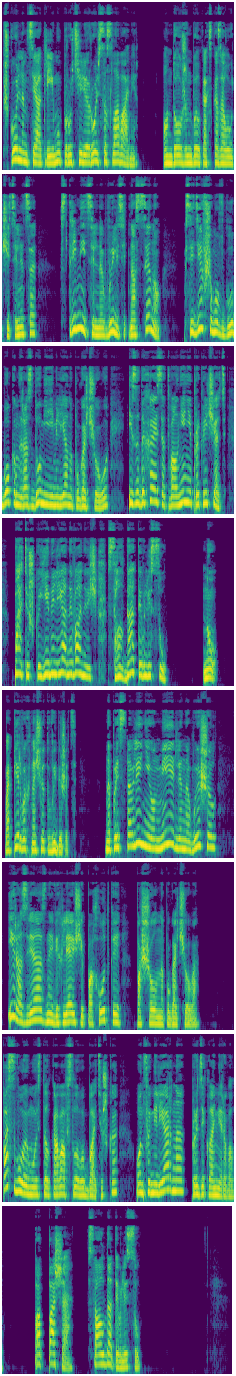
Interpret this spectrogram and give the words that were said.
В школьном театре ему поручили роль со словами. Он должен был, как сказала учительница, стремительно вылететь на сцену к сидевшему в глубоком раздумье Емельяну Пугачеву и, задыхаясь от волнения, прокричать «Батюшка Емельян Иванович, солдаты в лесу!» Ну, во-первых, насчет выбежать. На представлении он медленно вышел и развязной, вихляющей походкой пошел на Пугачева. По-своему истолковав слово «батюшка», он фамильярно продекламировал «Папаша, солдаты в лесу».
